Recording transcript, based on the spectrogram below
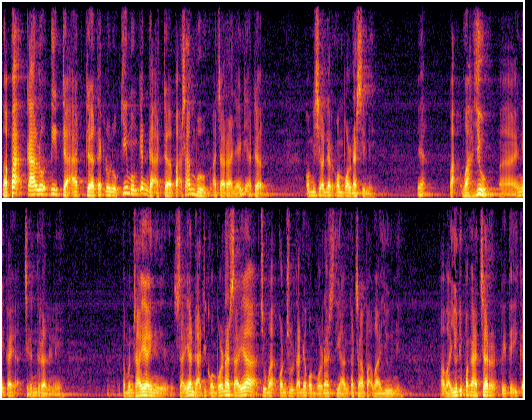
Bapak kalau tidak ada teknologi mungkin tidak ada Pak Sambu acaranya. Ini ada komisioner Kompolnas ini. Ya, Pak Wahyu. Nah, ini kayak jenderal ini. Teman saya ini, saya tidak di Kompolnas, saya cuma konsultannya Kompolnas diangkat sama Pak Wahyu ini. Pak Wahyu ini pengajar PTIK.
